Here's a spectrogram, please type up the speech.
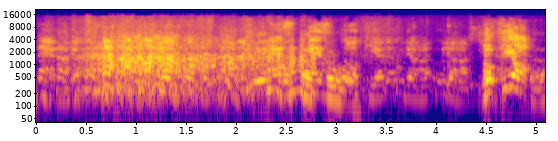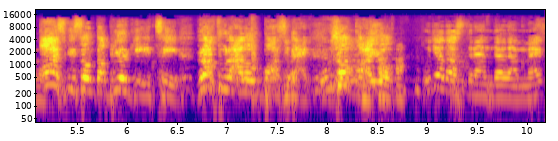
nem ugyanaz. Ez, ez Képmutató. Nokia, de ugyanaz. ugyanaz. Nokia, az viszont a Bill gates Gratulálok, bazd meg! Sokkal jobb! Ugyanazt rendelem meg,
